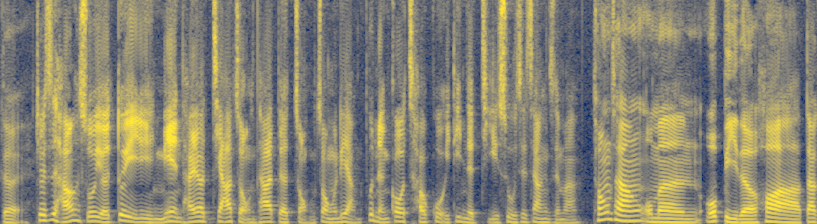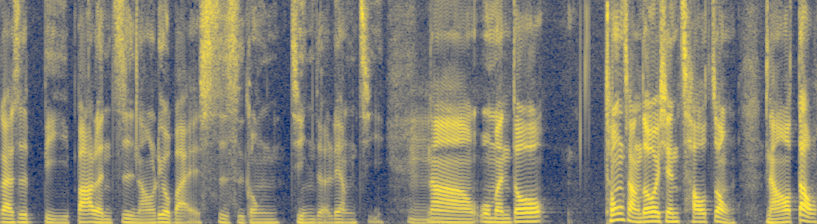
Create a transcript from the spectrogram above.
对，就是好像所有队里面，它要加总它的总重量，不能够超过一定的级数，是这样子吗？通常我们我比的话，大概是比八人制，然后六百四十公斤的量级。嗯，那我们都通常都会先超重，然后到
